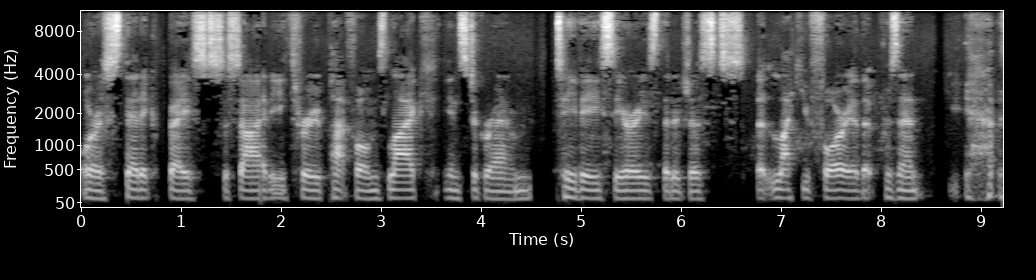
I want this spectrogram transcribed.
or aesthetic based society through platforms like Instagram, TV series that are just like Euphoria that present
